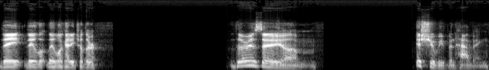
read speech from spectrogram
They they look they look at each other. There is a um. Issue we've been having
